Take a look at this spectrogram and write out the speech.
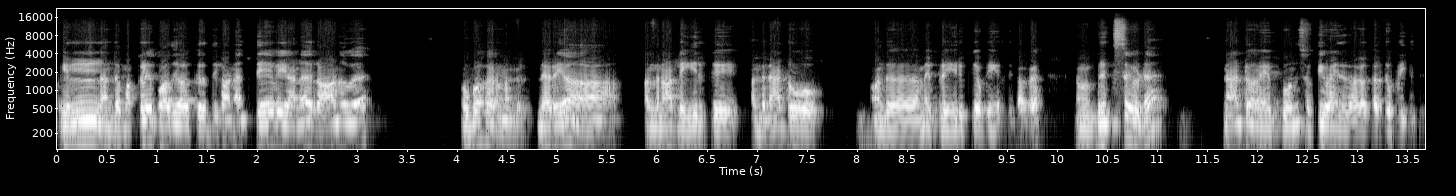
எல் அந்த மக்களை பாதுகாக்கிறதுக்கான தேவையான இராணுவ உபகரணங்கள். நிறையா அந்த நாட்டில் இருக்கு அந்த நாட்டோ அந்த அமைப்புல இருக்கு அப்படிங்கிறதுக்காக நம்ம பிரிக்ஸை விட நாட்டோ அமைப்பு வந்து சக்தி வாய்ந்ததாக கருதப்படுகிறது.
